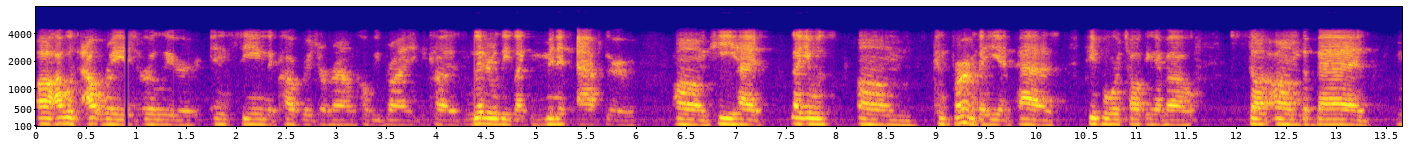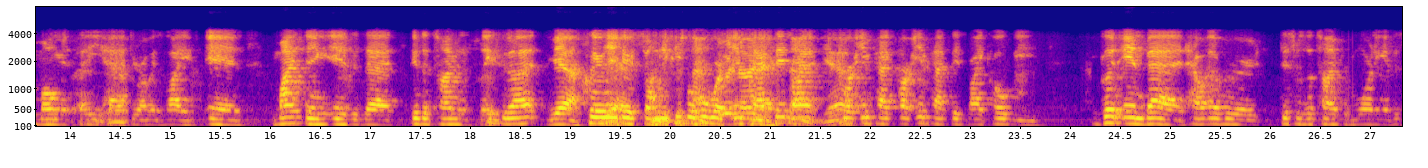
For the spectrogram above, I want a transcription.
uh, I was outraged earlier in seeing the coverage around Kobe Bryant because literally like minutes after um he had like it was um confirmed that he had passed, people were talking about the um the bad moments that he had throughout his life and my thing is, is that there's a time and a place for that. Yeah. Clearly, Yeah. there's so many people who were impacted by Yeah. were impact are impacted by Kobe, good and bad. However, this was a time for mourning, and this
